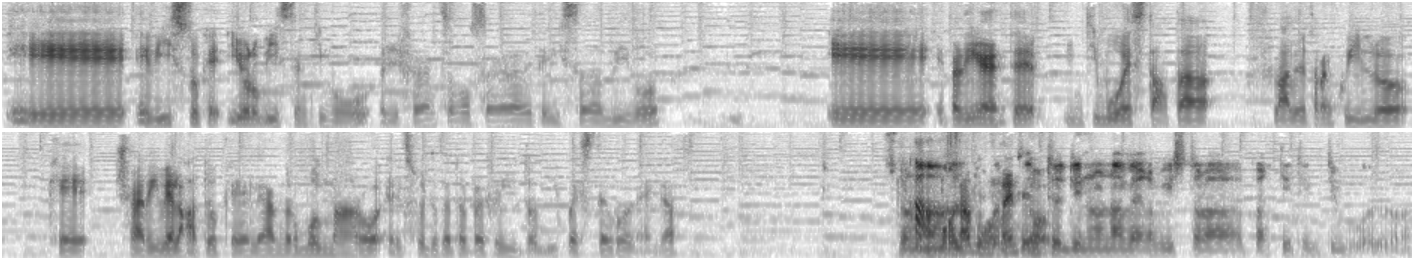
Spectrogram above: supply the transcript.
E, e visto che io l'ho vista in tv, a differenza vostra che l'avete vista dal vivo, e, e praticamente in tv è stata Flavio Tranquillo che ci ha rivelato che Leandro Bolmaro è il suo giocatore preferito di questa Eurolega. Sono Ah, molto stato un contento momento- di non aver visto la partita in tv allora.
